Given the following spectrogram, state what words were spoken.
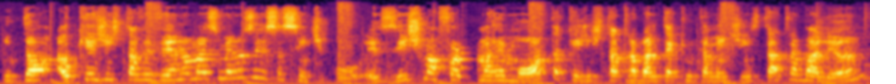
Então, o que a gente está vivendo é mais ou menos isso, assim, tipo, existe uma forma remota que a gente está trabalhando tecnicamente, a gente está trabalhando,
